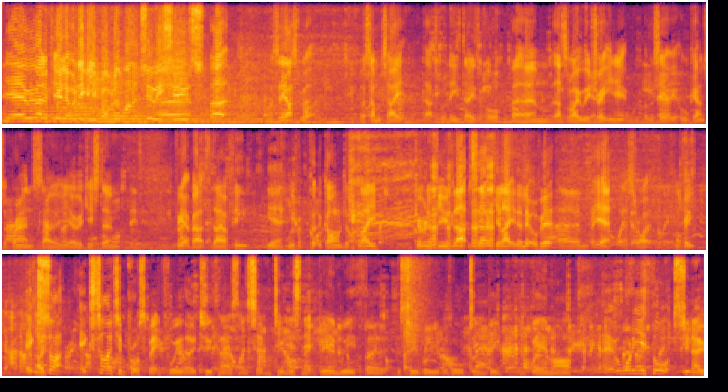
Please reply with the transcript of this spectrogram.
Yeah, we've had a few little niggly problems. One or two uh, issues. but obviously that's what, what some say, that's what these days are for. But um, that's the way we're treating it. Obviously it all counts as brands. So yeah, we're just, um, forget about today I think. Yeah. We've put the car on display, driven a few laps, circulated a little bit. Um, but yeah, that's right. Exci- exciting prospect for you though, 2017, isn't it? Being with uh, the Subaru Levorg team, B- BMR. Uh, what are your thoughts, you know,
